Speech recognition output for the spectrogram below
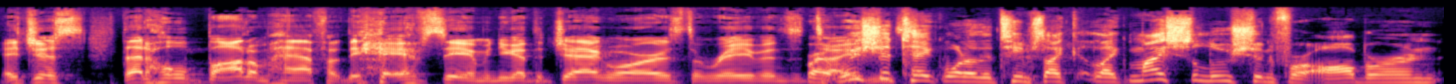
It's just that whole bottom half of the AFC. I mean, you got the Jaguars, the Ravens, the Right. We should take one of the teams. Like like my solution for Auburn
